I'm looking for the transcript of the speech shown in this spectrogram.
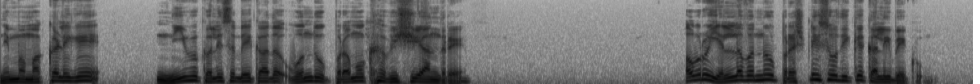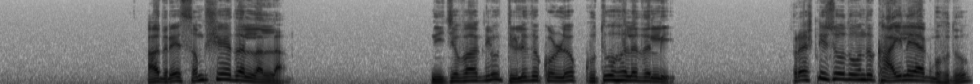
ನಿಮ್ಮ ಮಕ್ಕಳಿಗೆ ನೀವು ಕಲಿಸಬೇಕಾದ ಒಂದು ಪ್ರಮುಖ ವಿಷಯ ಅಂದರೆ ಅವರು ಎಲ್ಲವನ್ನೂ ಪ್ರಶ್ನಿಸೋದಿಕ್ಕೆ ಕಲಿಬೇಕು. ಆದರೆ ಸಂಶಯದಲ್ಲಲ್ಲ. ನಿಜವಾಗಲೂ ತಿಳಿದುಕೊಳ್ಳೋ ಕುತೂಹಲದಲ್ಲಿ ಪ್ರಶ್ನಿಸೋದು ಒಂದು ಕಾಯಿಲೆಯಾಗಬಹುದು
